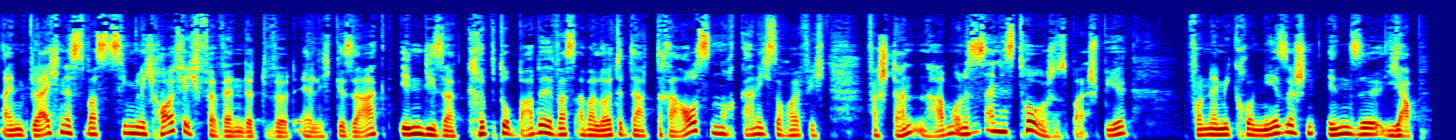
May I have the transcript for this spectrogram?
ein Gleichnis, was ziemlich häufig verwendet wird, ehrlich gesagt, in dieser Krypto-Bubble, was aber Leute da draußen noch gar nicht so häufig verstanden haben. Und es ist ein historisches Beispiel von der mikronesischen Insel Yap,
